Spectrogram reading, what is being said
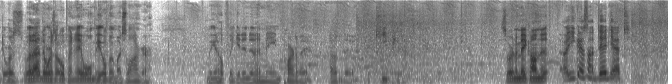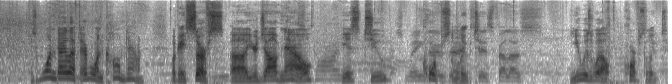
Doors. Well, that door's open. It won't be open much longer. We can hopefully get into the main part of the of the, the keep here. So we're gonna make on the. Are you guys not dead yet? There's one guy left. Everyone, calm down. Okay, serfs. Uh, your job now is to corpse loot. You as well. Corpse loot.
